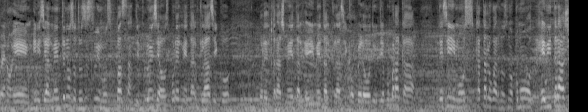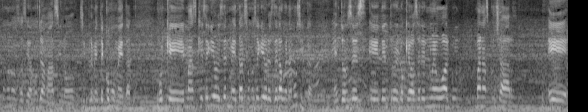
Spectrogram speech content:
Bueno, eh, inicialmente nosotros estuvimos bastante influenciados por el metal clásico, por el thrash metal, heavy metal clásico, pero de un tiempo para acá decidimos catalogarnos no como heavy thrash como nos hacíamos llamar, sino simplemente como metal, porque más que seguidores del metal somos seguidores de la buena música. Entonces, eh, dentro de lo que va a ser el nuevo álbum, van a escuchar eh,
